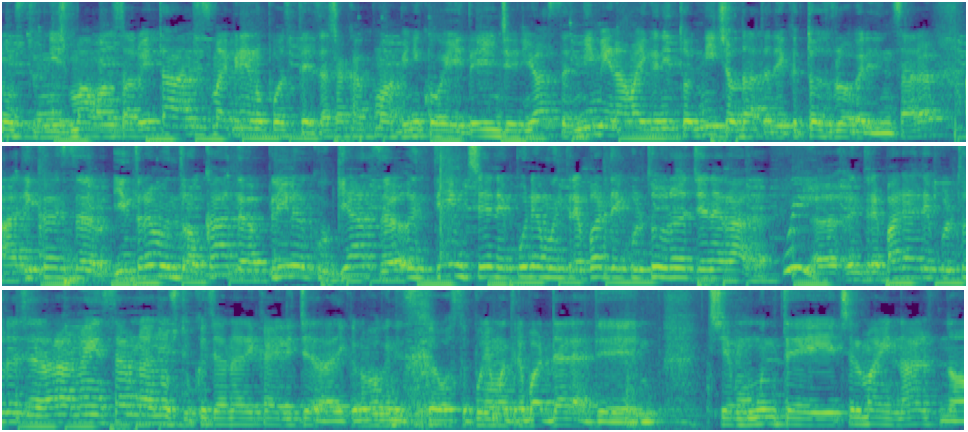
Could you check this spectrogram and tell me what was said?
nu știu, nici mama nu s-ar uita, am zis mai bine nu postez. Așa că acum am venit cu o idee ingenioasă, nimeni n-a mai gândit-o niciodată decât toți vloggerii din țară, adică să intrăm într-o cadă plină cu gheață în timp ce ne punem întrebări de cultură generală. Uh, întrebarea de cultură generală noi înseamnă, nu știu, câți ani are Kylie Jenner, adică nu vă gândiți că o să punem întrebări de alea de ce munte e cel mai înalt, no,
